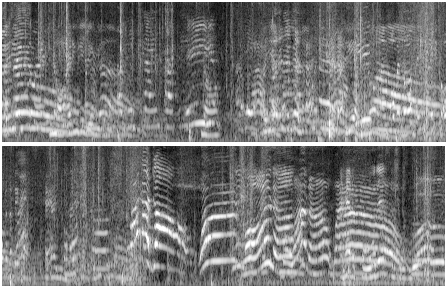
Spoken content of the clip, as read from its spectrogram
Goodness. No, I didn't get you. No. I got you a real one. Open those and then you can open the big ones. What? Lana. Lana. Wow. I had to fold it so she was Whoa.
